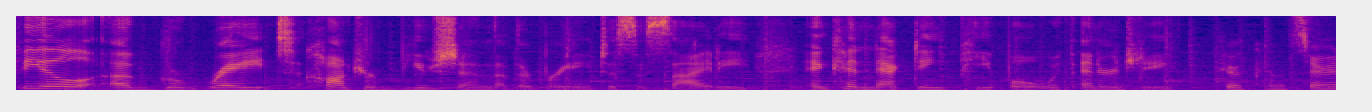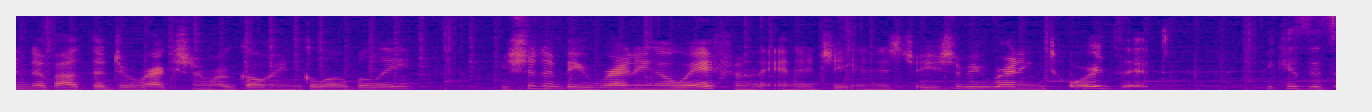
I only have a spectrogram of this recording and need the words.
feel a great contribution that they're bringing to society in connecting people with energy. If you're concerned about the direction we're going globally, you shouldn't be running away from the energy industry, you should be running towards it because it's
